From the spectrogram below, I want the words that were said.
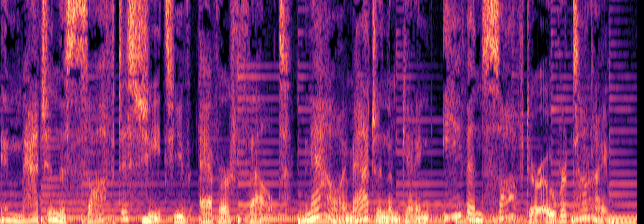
Imagine the softest sheets you've ever felt. Now imagine them getting even softer over time.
